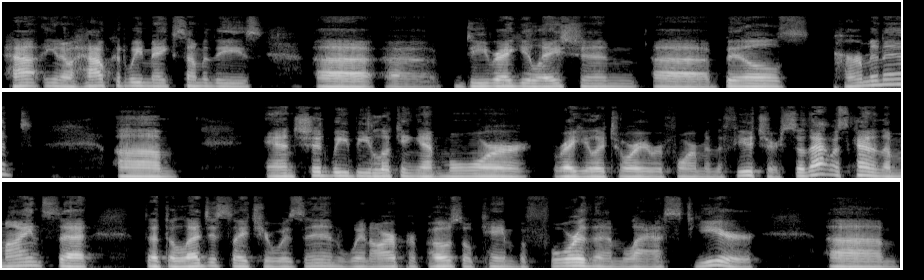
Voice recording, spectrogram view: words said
How, you know, how could we make some of these deregulation uh, bills permanent? Um, and should we be looking at more regulatory reform in the future? So that was kind of the mindset that the legislature was in when our proposal came before them last year, um,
